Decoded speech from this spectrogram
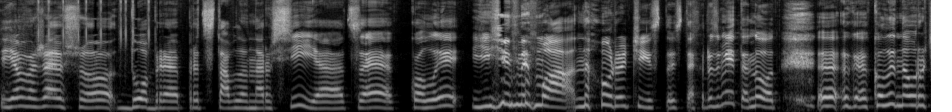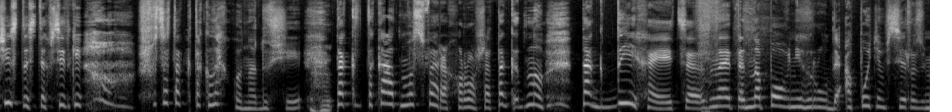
Я вважаю, що добре представлена Росія це коли її нема на урочистостях. Розумієте? Ну от е, е, коли на урочистостях всі такі, що це так, так легко на душі, так така атмосфера хороша, так ну так дихається, знаєте, на повні груди, а потім всі розуміють,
